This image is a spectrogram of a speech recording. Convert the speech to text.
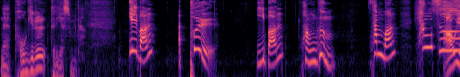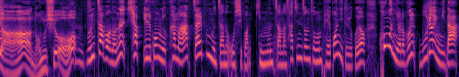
네, 보기를 드리겠습니다. 1번 풀 2번 황금 3번 향수 아우야, 너무 쉬워. 문자 번호는 샵 1061, 짧은 문자는 50원, 긴 문자나 사진 전송은 100원이 들고요. 콩은 여러분 무료입니다.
